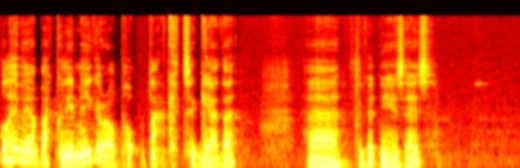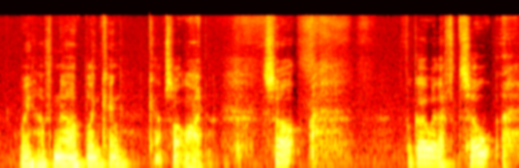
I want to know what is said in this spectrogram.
Well, here we are back with the Amiga all put back together. Uh, the good news is we have no blinking caps lock light. So, if we go with F2,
